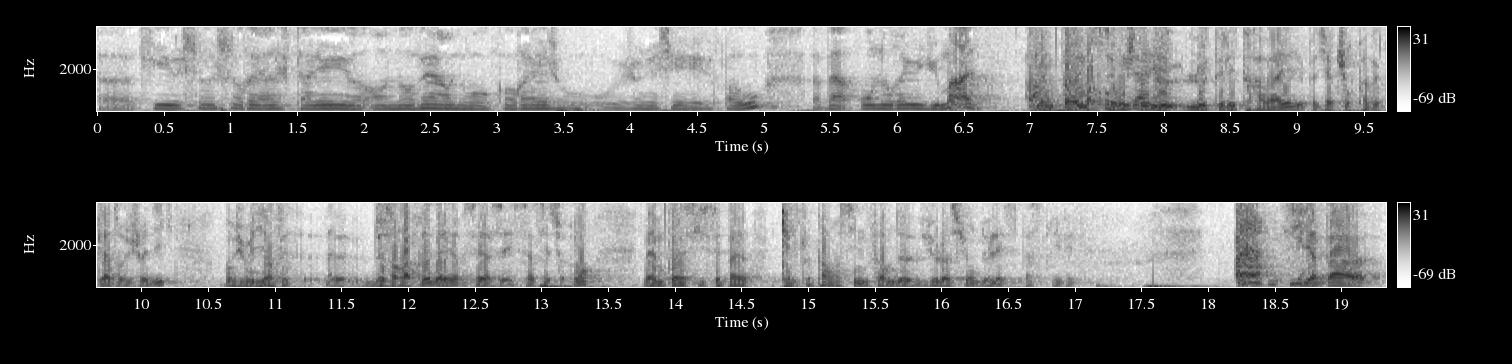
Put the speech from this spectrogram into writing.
euh, qui se serait installé en Auvergne ou en Corrèze ou je ne sais pas où, euh, ben, on aurait eu du mal. En même temps, Marcel le, le, télétravail, parce qu'il n'y a toujours pas de cadre juridique, donc je me dis en fait, euh, deux ans après d'ailleurs, c'est assez, surprenant, mais en même temps, est-ce qu'il n'est pas quelque part aussi une forme de violation de l'espace privé? S'il n'y a pas...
